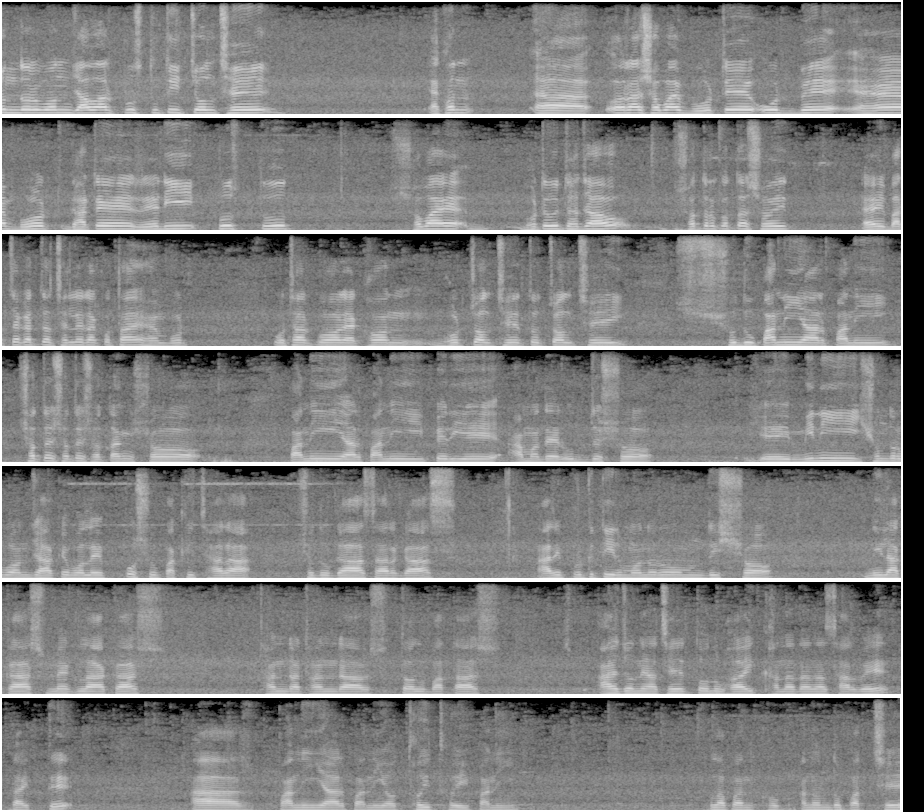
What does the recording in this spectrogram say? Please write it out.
সুন্দরবন যাওয়ার প্রস্তুতি চলছে। এখন ওরা সবাই ভোটে উঠবে। হ্যাঁ ভোট ঘাটে রেডি, প্রস্তুত। সবাই ভোটে উঠে যাও। সতর্কতার সহিত। এই বাচ্চা কাচ্চা ছেলেরা কোথায়? হ্যাঁ ভোট ওঠার পর এখন ভোট চলছে তো চলছেই। শুধু পানি আর পানি, শত শত শতাংশ পানি আর পানি পেরিয়ে আমাদের উদ্দেশ্য এই মিনি সুন্দরবন যাহাকে বলে পশু পাখি ছাড়া শুধু গাছ আর গাছ, আর এই প্রকৃতির মনোরম দৃশ্য, নীল আকাশ, মেঘলা আকাশ, ঠান্ডা ঠান্ডা শীতল বাতাস, আয়োজনে আছে তনু ভাই খানা দানা সার্ভে দায়িত্বে, আর পানি আর পানি থই থই পানি। পোলাপান খুব আনন্দ পাচ্ছে।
